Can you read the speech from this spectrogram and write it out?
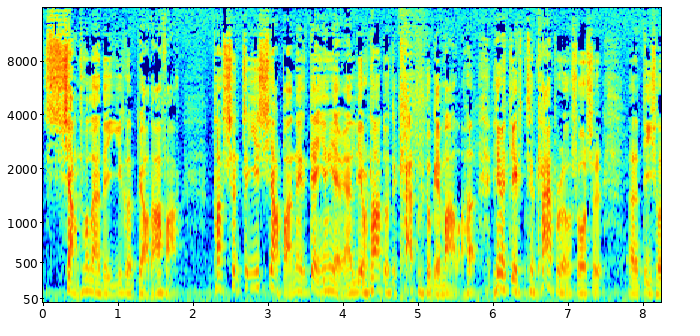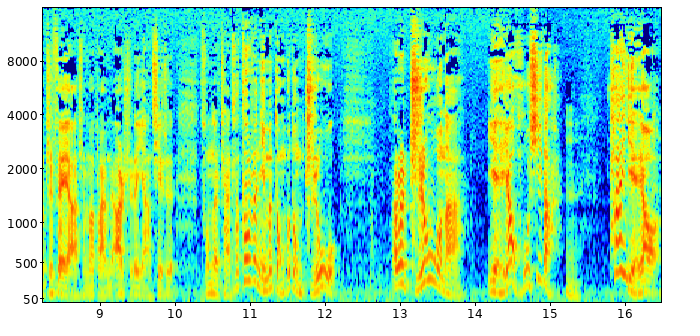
想出来的一个表达法。他是这一下把那个电影演员 Leonardo DiCaprio 给骂了，因为 DiCaprio 说是呃地球之肺啊，什么百分之二十的氧气是从那儿产生。他说你们懂不懂植物？他说植物呢也要呼吸的，嗯，它也要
